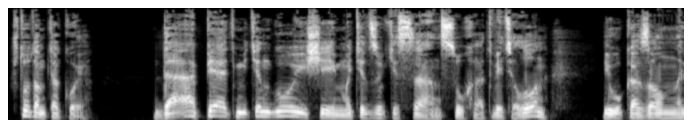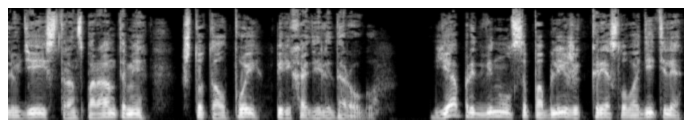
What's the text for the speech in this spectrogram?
что там такое?» «Да опять митингующие, Матидзуки-сан», — сухо ответил он и указал на людей с транспарантами, что толпой переходили дорогу. Я придвинулся поближе к креслу водителя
